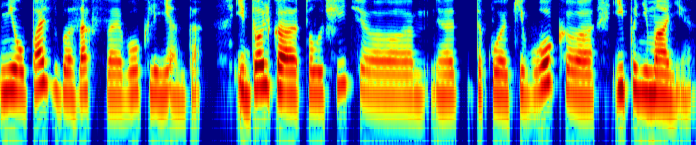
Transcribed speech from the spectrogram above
не упасть в глазах своего клиента. И только получить э, э такой кивок э, и понимание.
